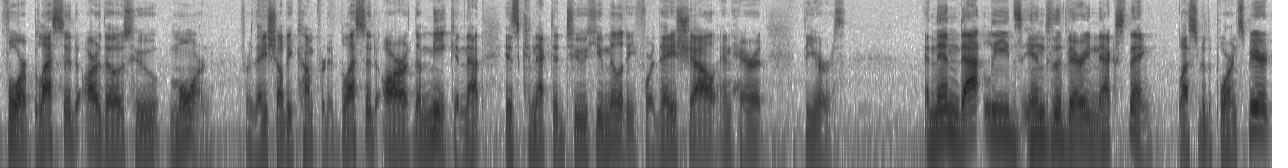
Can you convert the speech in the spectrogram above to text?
4 Blessed are those who mourn, for they shall be comforted. Blessed are the meek, and that is connected to humility, for they shall inherit the earth. And then that leads into the very next thing Blessed are the poor in spirit,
